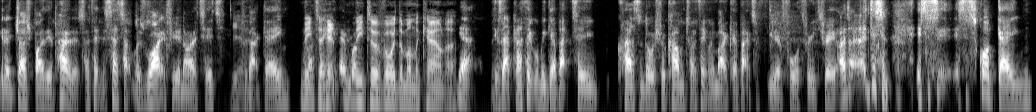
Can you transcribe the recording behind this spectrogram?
You know, judged by the opponents. I think the setup was right for United for that game. Need to hit, need to avoid them on the counter. Yeah, exactly. I think when we go back to Krasnodar, which we'll come to, I think we might go back to you know four three three. I, I listen. It's a, it's a squad game.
